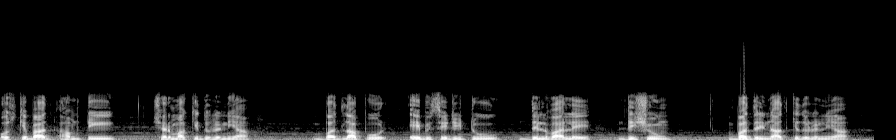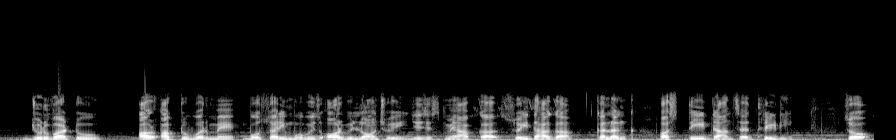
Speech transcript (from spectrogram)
और उसके बाद हमटी शर्मा की दुल्हनिया, Badlapur A B C D two Dilwale Dishoom Badrinath की दुल्हनिया, जुड़वा टू और अक्टूबर में बहुत सारी मूवीज़ और भी लॉन्च हुई जिसमें आपका सुई धागा, कलंक और street dancer three D so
